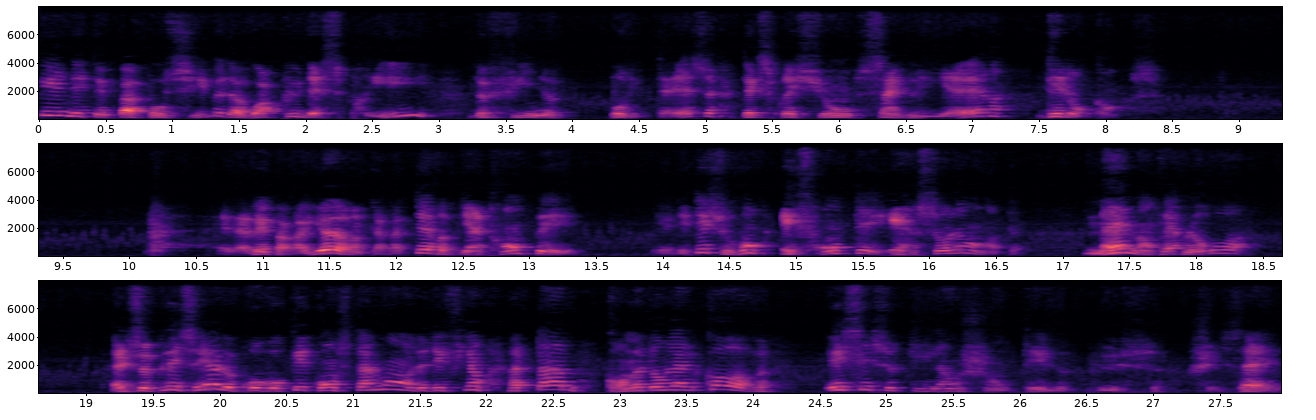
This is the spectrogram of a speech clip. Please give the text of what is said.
il n'était pas possible d'avoir plus d'esprit, de fine politesse, d'expression singulière, d'éloquence. Elle avait par ailleurs un caractère bien trempé, et elle était souvent effrontée et insolente, même envers le roi. Elle se plaisait à le provoquer constamment, le défiant à table comme dans l'alcôve, et c'est ce qui l'enchantait le plus chez elle,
